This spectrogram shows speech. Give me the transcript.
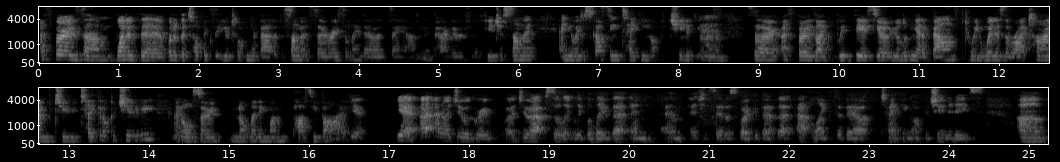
I suppose um, one of the one of the topics that you were talking about at the summit. So recently there was a um, Empowering Women for the Future summit, and you were discussing taking opportunities. Mm. So I suppose like with this, you're, you're looking at a balance between when is the right time to take an opportunity and also not letting one pass you by. Yeah. Yeah, and I do agree. I do absolutely believe that. And um, as you said, I spoke about that at length about taking opportunities. Um,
